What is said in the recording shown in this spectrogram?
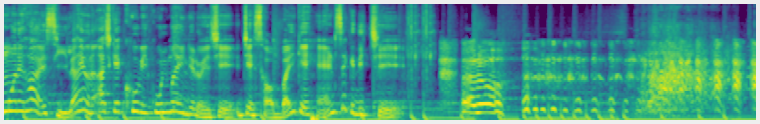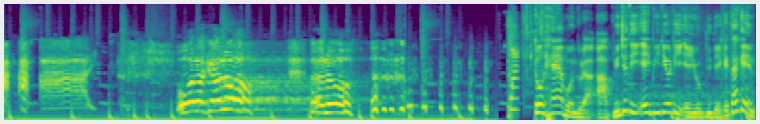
মনে হয় সিলায়ন আজকে খুবই কুল মাইন্ডে রয়েছে যে সবাইকে হ্যান্ডশেক দিচ্ছে। তো হ্যাঁ বন্ধুরা, আপনি যদি এই ভিডিওটি এই অবধি দেখে থাকেন,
